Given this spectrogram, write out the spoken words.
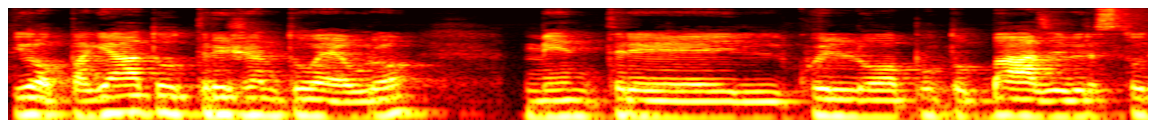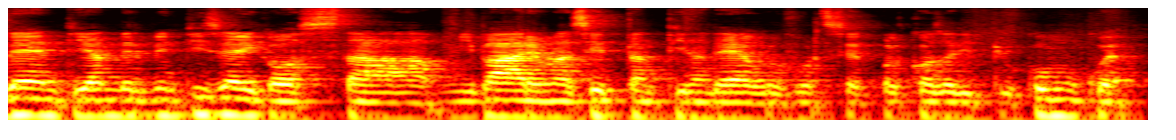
io l'ho pagato 300 euro mentre il, quello appunto base per studenti under 26 costa mi pare una settantina d'euro, forse qualcosa di più. Comunque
